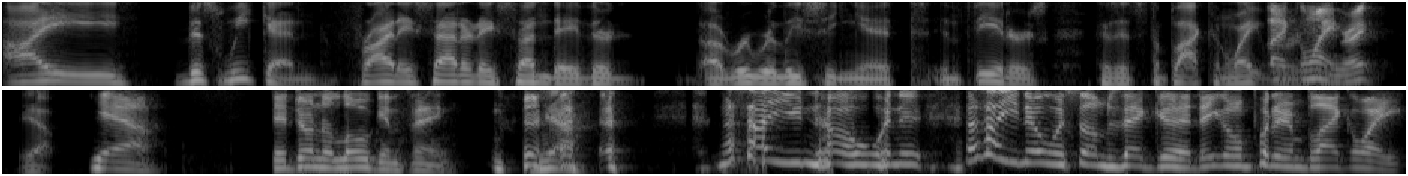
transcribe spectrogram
I this weekend, Friday, Saturday, Sunday, they're uh, re-releasing it in theaters because it's the black and white. Black version. and white, right? Yeah. Yeah. They're doing the Logan thing. Yeah. that's how you know when it. That's how you know when something's that good. They're gonna put it in black and white.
